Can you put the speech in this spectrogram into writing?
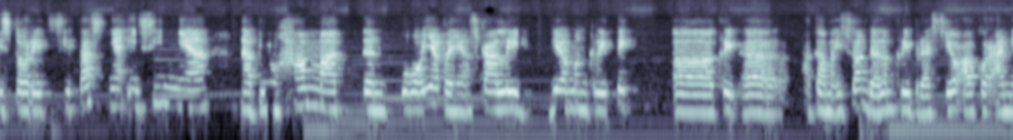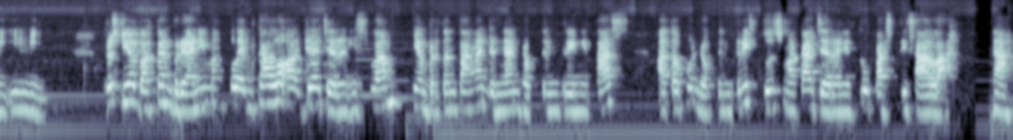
historisitasnya, isinya, Nabi Muhammad, dan pokoknya banyak sekali. Dia mengkritik uh, kri, uh, agama Islam dalam kribrasio Al-Qurani ini. Terus dia bahkan berani mengklaim kalau ada ajaran Islam yang bertentangan dengan doktrin Trinitas, ataupun doktrin Kristus, maka ajaran itu pasti salah. Nah,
